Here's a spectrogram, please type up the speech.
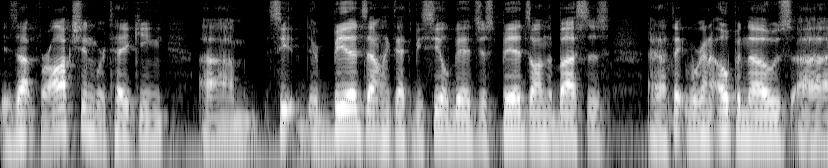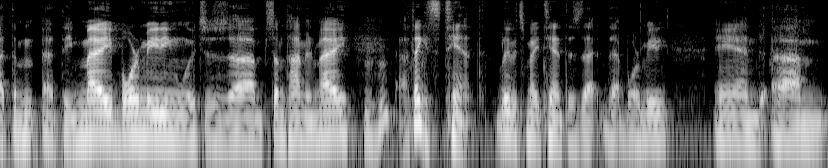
is up for auction. We're taking um, see, they're bids. I don't think they have to be sealed bids, just bids on the buses. And I think we're going to open those uh, at the at the May board meeting, which is uh, sometime in May. I think it's 10th. I believe it's May 10th is that that board meeting. And um,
